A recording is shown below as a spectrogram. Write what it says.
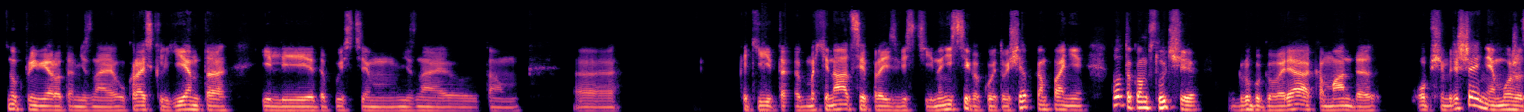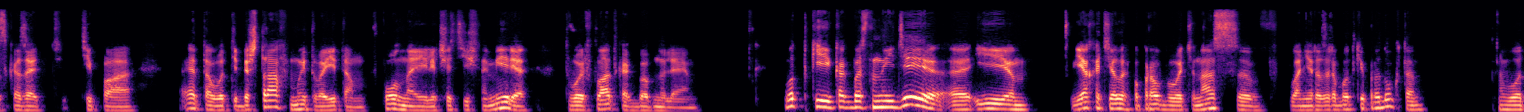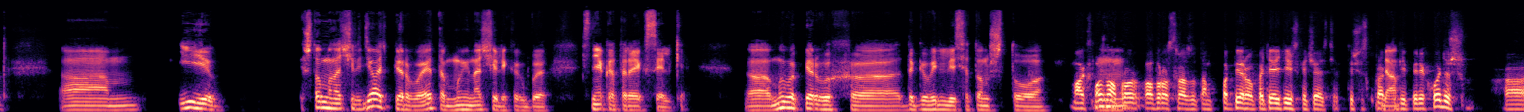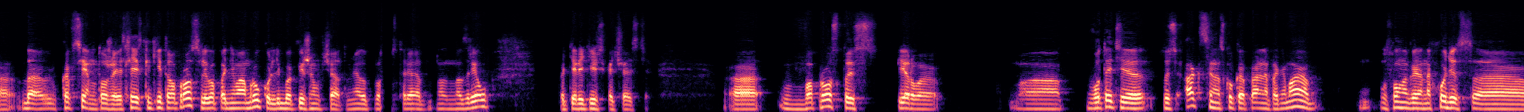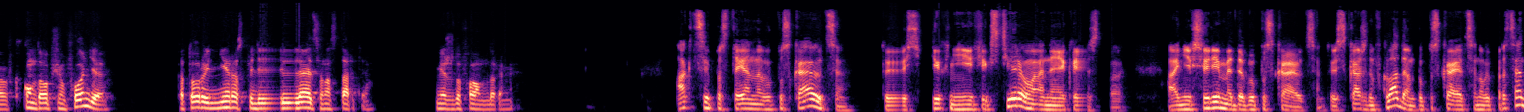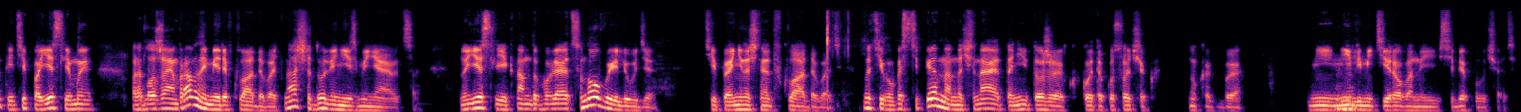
ну, к примеру, там, не знаю, украсть клиента или, допустим, не знаю, там, э, какие-то махинации произвести, нанести какой-то ущерб компании, то в таком случае, грубо говоря, команда общим решением может сказать, типа, это вот тебе штраф, мы твои там в полной или частичной мере твой вклад как бы обнуляем. Вот такие как бы основные идеи, э, и я хотел их попробовать у нас в плане разработки продукта. Вот. И что мы начали делать первое, это мы начали как бы с некоторой Excel. -ки. А, мы, во-первых, э, договорились о том, что... Макс, можно mm-hmm. вопрос, сразу там по первой, по теоретической части? Ты сейчас к практике да. переходишь. А, да, ко всем тоже. Если есть какие-то вопросы, либо поднимаем руку, либо пишем в чат. У меня тут просто ряд назрел по теоретической части. А, вопрос, то есть, первое. А, вот эти, то есть акции, насколько я правильно понимаю, условно говоря, находятся в каком-то общем фонде, который не распределяется на старте между фаундерами. Акции постоянно выпускаются, то есть их не фиксированное количество, они все время довыпускаются. То есть с каждым вкладом выпускается новый процент, и типа если мы продолжаем в равной мере вкладывать, наши доли не изменяются. Но если к нам добавляются новые люди, типа они начинают вкладывать, ну типа постепенно начинают они тоже какой-то кусочек, ну как бы не, не mm-hmm. лимитированный себе получать.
